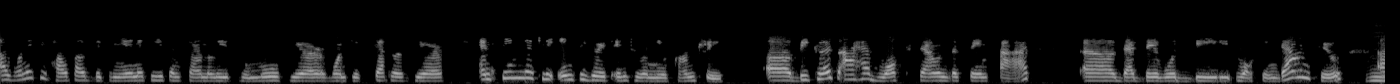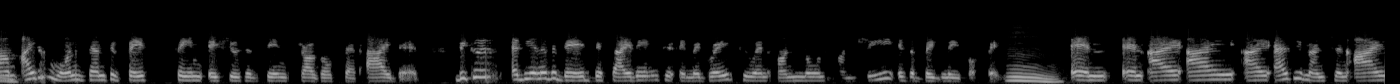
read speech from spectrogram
I wanted to help out the communities and families who move here, want to settle here, and seamlessly integrate into a new country. Uh, because I have walked down the same path uh, that they would be walking down to, Mm. um, I don't want them to face same issues and same struggles that I did. Because at the end of the day, deciding to immigrate to an unknown country is a big leap of faith. Mm. And and I I I as you mentioned, I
